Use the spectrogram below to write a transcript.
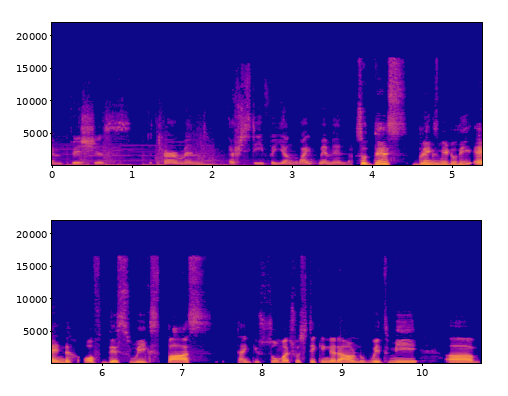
Ambitious, determined, thirsty for young white women. So, this brings me to the end of this week's pass. Thank you so much for sticking around with me. Um,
